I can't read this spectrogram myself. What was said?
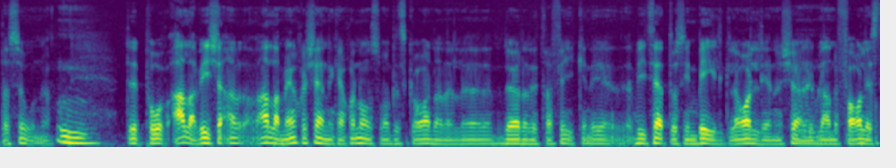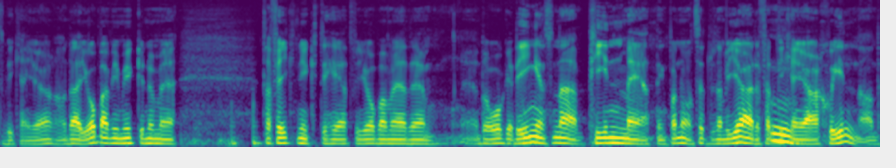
personer. Mm. Det på, alla, vi, alla människor känner kanske någon som har blivit skadad eller dödad i trafiken. Är, vi sätter oss i en bil gladeligen och kör. Det är bland det farligaste vi kan göra. Och där jobbar vi mycket nu med trafiknykterhet, vi jobbar med eh, droger. Det är ingen sån här pinmätning på något sätt utan vi gör det för att vi kan göra skillnad.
